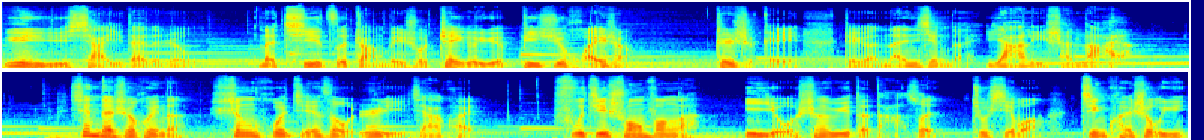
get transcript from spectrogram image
孕育下一代的任务，那妻子长辈说这个月必须怀上，真是给这个男性的压力山大呀。现代社会呢，生活节奏日益加快，夫妻双方啊，一有生育的打算，就希望尽快受孕。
